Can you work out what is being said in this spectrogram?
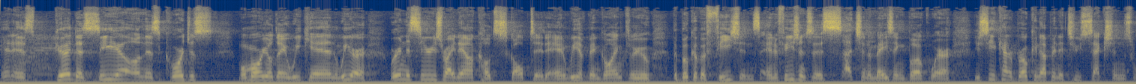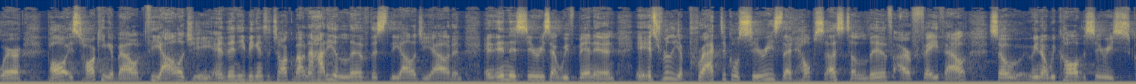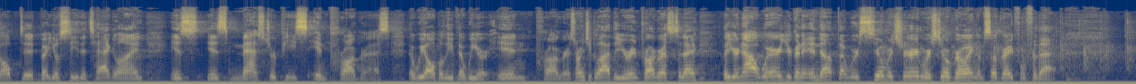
It is good to see you on this gorgeous Memorial Day weekend. We are we're in a series right now called Sculpted, and we have been going through the book of Ephesians. And Ephesians is such an amazing book where you see it kind of broken up into two sections where Paul is talking about theology, and then he begins to talk about now how do you live this theology out. And, and in this series that we've been in, it's really a practical series that helps us to live our faith out. So, you know, we call the series Sculpted, but you'll see the tagline is is masterpiece in progress. That we all believe that we are in progress. Aren't you glad that you're in progress today? That you're not where you're going to end up, that we're still maturing, we're still growing. I'm so grateful for that.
